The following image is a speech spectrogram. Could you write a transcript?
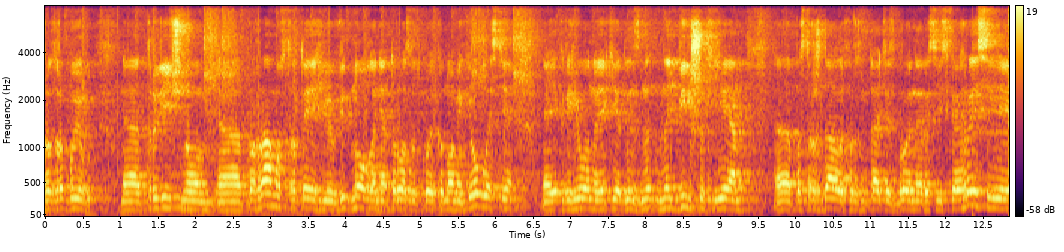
розробив е, трирічну е, програму, стратегію відновлення та розвитку економіки області е, як регіону, який один з найбільших є е, постраждалих в результаті збройної російської агресії.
